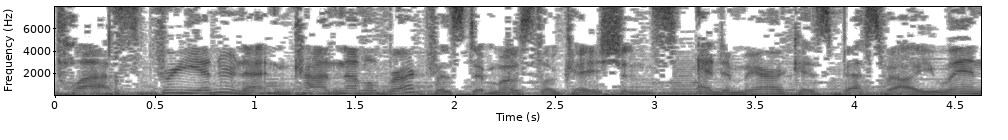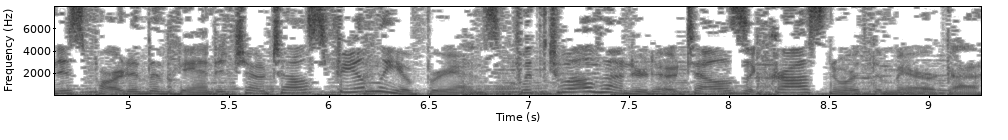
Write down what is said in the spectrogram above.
Plus, free internet and continental breakfast at most locations. And America's Best Value Inn is part of the Vantage Hotels family of brands with 1,200 hotels across North America.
